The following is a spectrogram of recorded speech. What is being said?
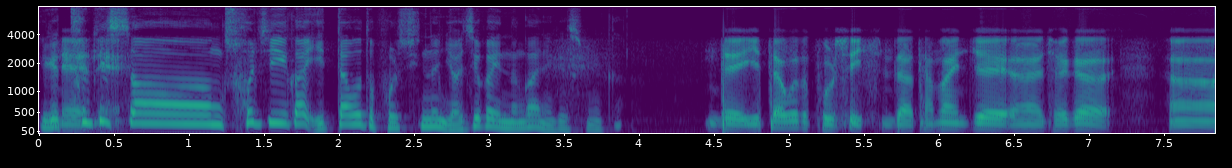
이게 네네. 투기성 소지가 있다고도 볼 수 있는 여지가 있는 거 아니겠습니까? 네, 있다고도 볼 수 있습니다. 다만 이제 어, 저희가 어,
